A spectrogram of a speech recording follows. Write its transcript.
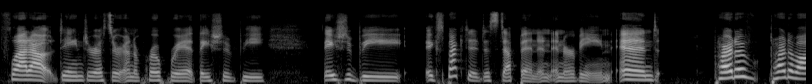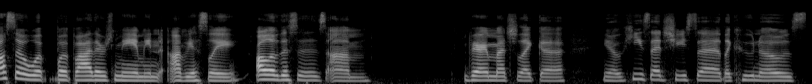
flat out dangerous or inappropriate they should be they should be expected to step in and intervene and part of part of also what what bothers me i mean obviously all of this is um very much like a you know he said she said like who knows?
